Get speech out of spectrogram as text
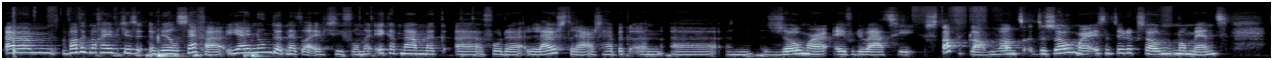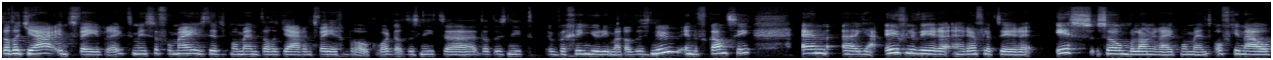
Ehm, wat ik nog eventjes wil zeggen. Jij noemde het net al eventjes, Yvonne. Ik heb namelijk uh, voor de luisteraars heb ik een, uh, een zomer-evaluatie stappenplan. Want de zomer is natuurlijk zo'n moment dat het jaar in tweeën breekt. Tenminste, voor mij is dit het moment dat het jaar in tweeën gebroken wordt. Dat is niet, uh, dat is niet begin juli, maar dat is nu in de vakantie. En ja, evalueren en reflecteren is zo'n belangrijk moment. Of je nou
